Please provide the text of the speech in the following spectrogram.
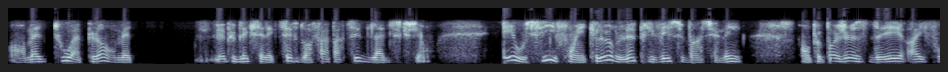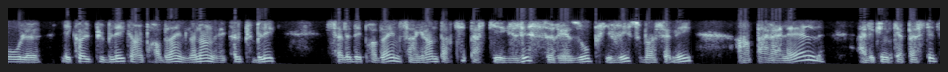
on remet le tout à plat, on met le public sélectif doit faire partie de la discussion. Et aussi, il faut inclure le privé subventionné. On peut pas juste dire, ah, il faut l'école publique a un problème. Non, non, l'école publique, ça a des problèmes, c'est en grande partie parce qu'il existe ce réseau privé subventionné en parallèle avec une capacité de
